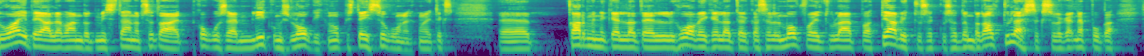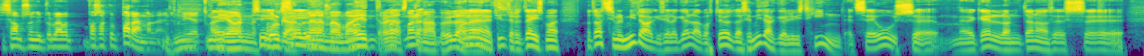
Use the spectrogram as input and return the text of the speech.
UI peale pandud, mis tähendab seda, et kogu see liikumisloogika on hoopis teistsugune, kui näiteks äh, Karmini kelladel, Huawei kelladel, ka sellel Mobile'il tulevad teavitused, kui sa tõmbad alt üles, eks ole, näpuga, siis Samsungil tulevad vasakult paremale mm. -hmm. nii et. nii on, kuulge, me oleme oma eetrajast täna juba üle. ma näen, et internet täis, ma, ma tahtsin veel midagi selle kella kohta öelda, see midagi oli vist hind, et see uus äh, kell on tänases äh,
